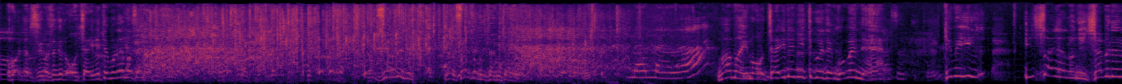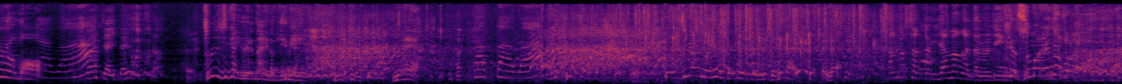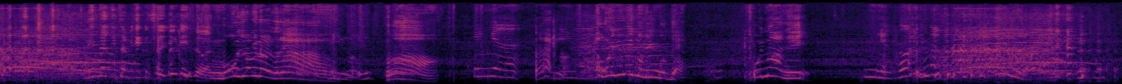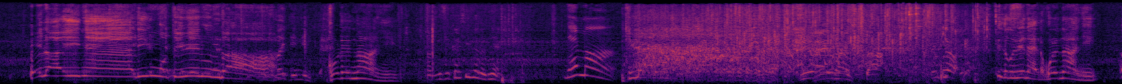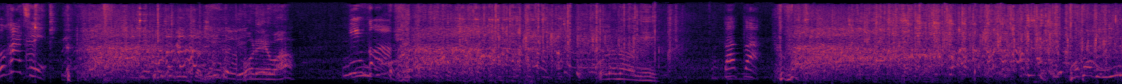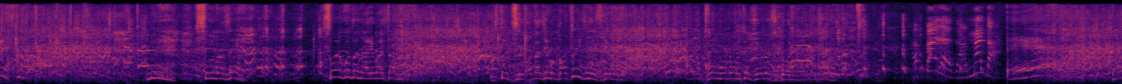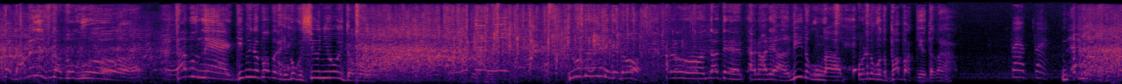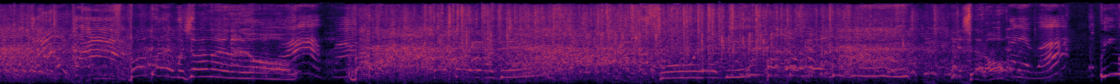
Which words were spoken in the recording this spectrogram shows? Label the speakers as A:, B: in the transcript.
A: おばあちゃんすいませんけどお茶入れてもらえませんか？すいません。ねなん。か催促したみたいな
B: ママは
A: ママ今お茶入れに行ってくれてごめん。ね君1歳なのに喋れるのも
C: ばあちゃん。いたよ
A: それしか言えないの君ねえ
B: パパは
A: 違うの言うて言うて言うて言うて
C: さん。まさん。から山形のリン
A: いやすまへん。なそれ
C: みんなで食べてくださいジョリーズは。
A: 申し訳ないですね。うん
B: みんな
A: え？これ言え？んのリンゴって。これ何？
B: みんな
A: えらいねリンゴって言えるんだ。これ何？
C: 難しいだろうね。
B: レモン。
A: 違います違いましたいやいいとこ言えないの。これ何？
B: お箸
A: これ。は？
B: リンゴ。
A: これ何
B: パパ。
A: パパでいいんですか？ねえすいません。そういうことになりましたんで。一つ私もバツイチですけども。あの今後とも一つよろしくお願いいたします
B: パパじゃダメだ
A: ええパパダメですか僕多分ね君のパパより僕収入多いと思う。仕事いいんだけどあのだってあのあれやリード君が俺のことパパって言ったから。
B: パパ。
A: パパやもうしゃあないのよ。
B: パ
A: パパやで。そうやで。パパやで。そやろ？
B: パこれは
